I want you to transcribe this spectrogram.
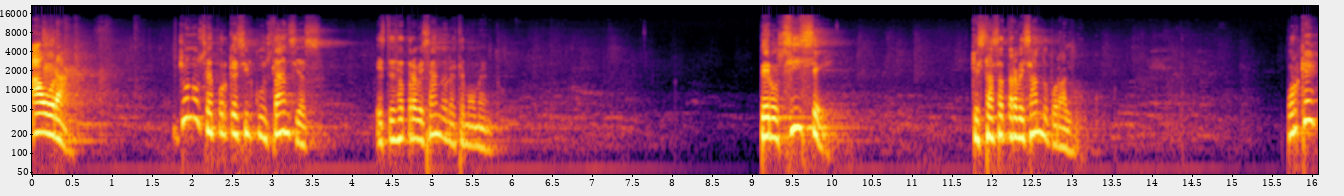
Ahora, yo no sé por qué circunstancias estés atravesando en este momento. Pero sí sé que estás atravesando por algo. ¿Por qué?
